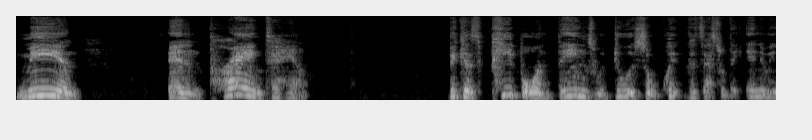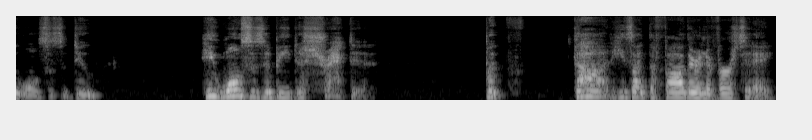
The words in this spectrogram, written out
me and and praying to him. Because people and things would do it so quick because that's what the enemy wants us to do. He wants us to be distracted. But God, He's like the Father in the verse today.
